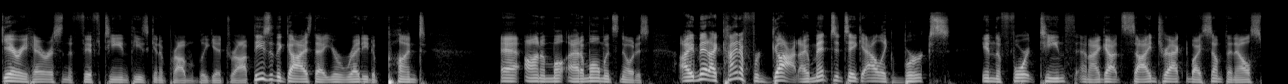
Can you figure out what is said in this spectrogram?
Gary Harris in the 15th. He's going to probably get dropped. These are the guys that you're ready to punt at, on a at a moment's notice. I admit I kind of forgot. I meant to take Alec Burks in the 14th, and I got sidetracked by something else.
